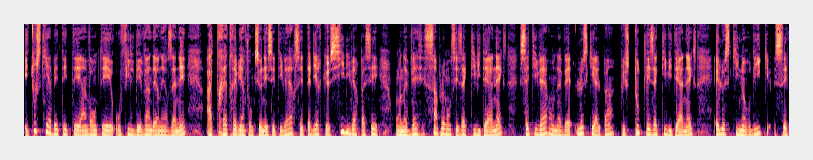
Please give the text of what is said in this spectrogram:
et tout ce qui avait été inventé au fil des 20 dernières années a très très bien fonctionné cet hiver. C'est-à-dire que si l'hiver passé, on avait simplement ces activités annexes, cet hiver, on avait le ski alpin plus toutes les activités annexes et le ski nordique s'est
